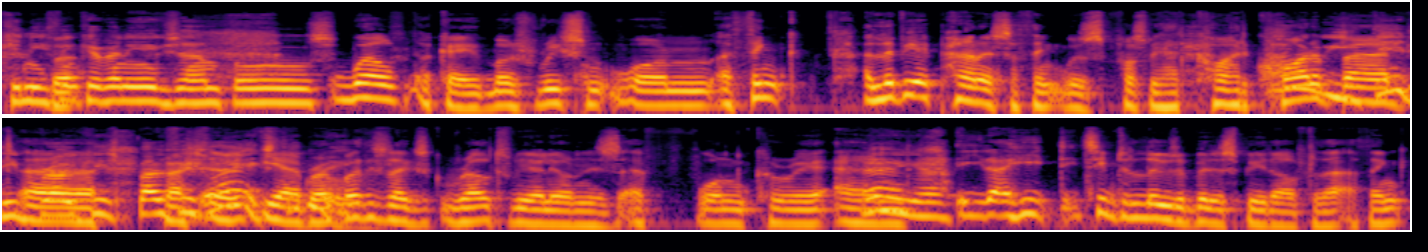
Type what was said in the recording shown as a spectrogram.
Can you but- think of any examples? well, okay, the most recent one, I think Olivier Panis, I think, was possibly had quite quite Oh, a he bad. did. He broke his- both crash his legs, Yeah, didn't broke he? both his legs relatively early on in his F1 career, and Yeah, yeah. you know he seemed to lose a bit of speed after that. I think.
